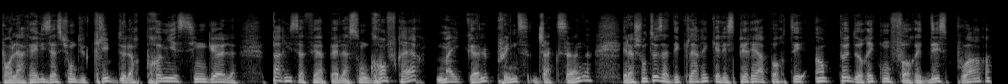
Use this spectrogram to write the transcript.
Pour la réalisation du clip de leur premier single, Paris a fait appel à son grand frère, Michael Prince Jackson. Et la chanteuse a déclaré qu'elle espérait apporter un peu de réconfort et d'espoir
